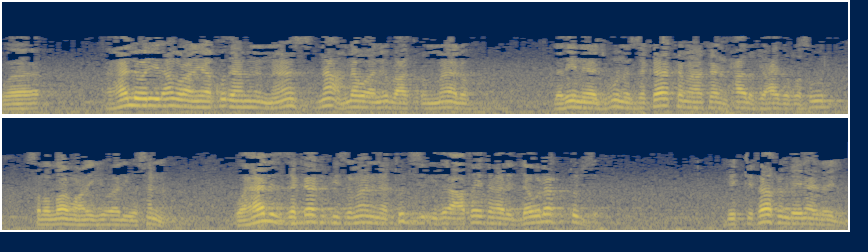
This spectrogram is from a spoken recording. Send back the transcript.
وهل ولي الأمر أن يأخذها من الناس؟ نعم له أن يبعث عماله الذين يجبون الزكاة كما كان الحال في عهد الرسول. صلى الله عليه وآله وسلم. وهل الزكاة في زماننا تجزي إذا أعطيتها للدولة تجزي. باتفاق بين أهل العلم.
